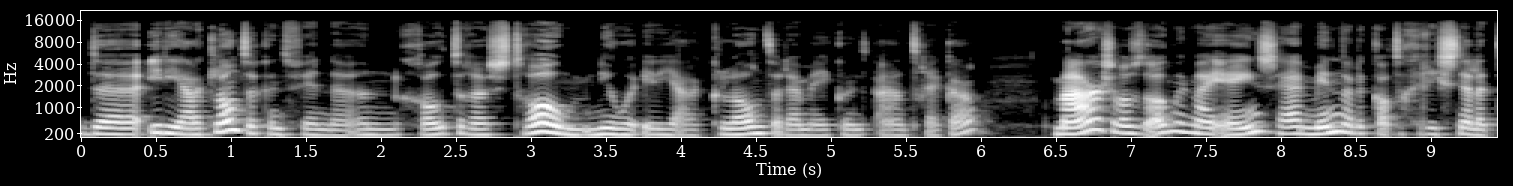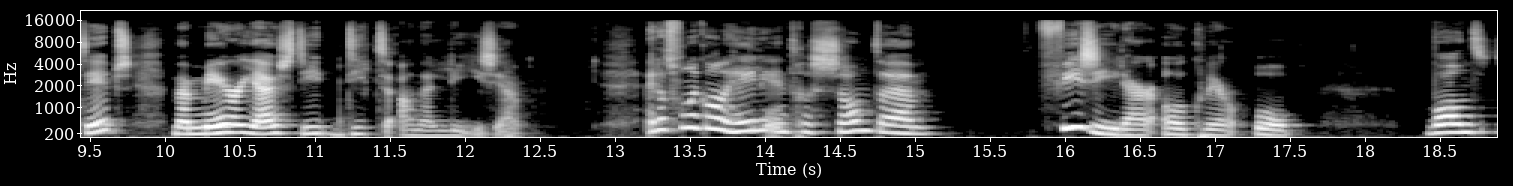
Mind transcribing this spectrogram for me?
de ideale klanten kunt vinden. Een grotere stroom nieuwe ideale klanten daarmee kunt aantrekken. Maar ze was het ook met mij eens, hè, minder de categorie snelle tips, maar meer juist die diepteanalyse. En dat vond ik wel een hele interessante visie daar ook weer op. Want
